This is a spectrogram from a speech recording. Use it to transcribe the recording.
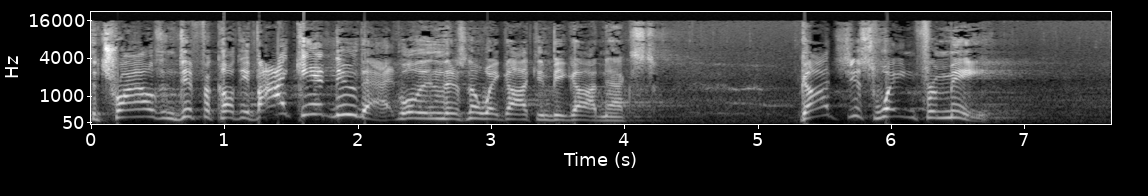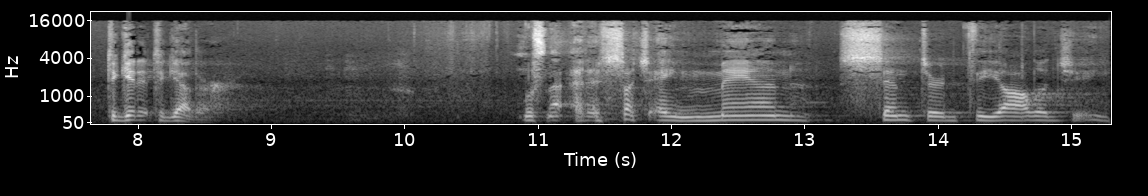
the trials and difficulty, if I can't do that, well, then there's no way God can be God next. God's just waiting for me to get it together. Listen, that is such a man centered theology.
